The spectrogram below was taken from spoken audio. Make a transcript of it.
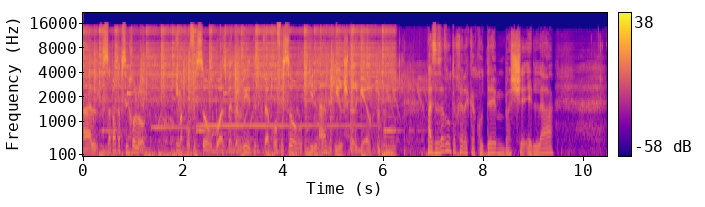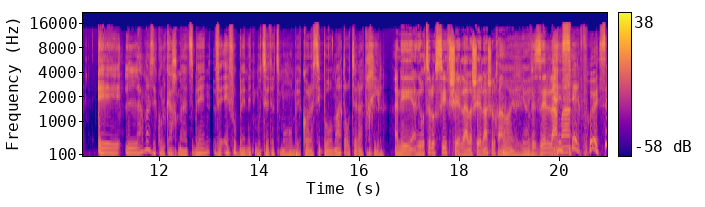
על ספת הפסיכולוג, עם הפרופסור בועז בן דוד והפרופסור גלעד הירשברגר. אז עזבנו את החלק הקודם בשאלה אה, למה זה כל כך מעצבן ואיפה בנט מוצא את עצמו בכל הסיפור? מה אתה רוצה להתחיל? אני, אני רוצה להוסיף שאלה לשאלה שלך, אוי, אוי. וזה למה... איזה, איזה...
